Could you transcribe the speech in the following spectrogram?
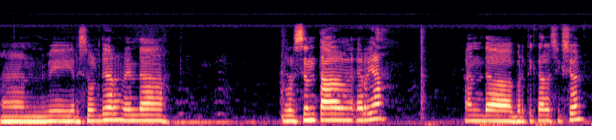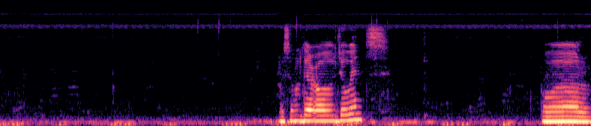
and we solder in the horizontal area and the vertical section solder all joints for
